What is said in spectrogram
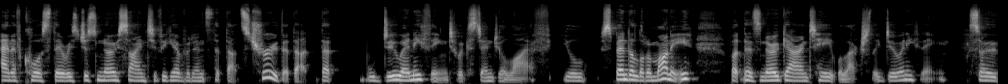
and of course there is just no scientific evidence that that's true. That that that will do anything to extend your life. You'll spend a lot of money, but there's no guarantee it will actually do anything. So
